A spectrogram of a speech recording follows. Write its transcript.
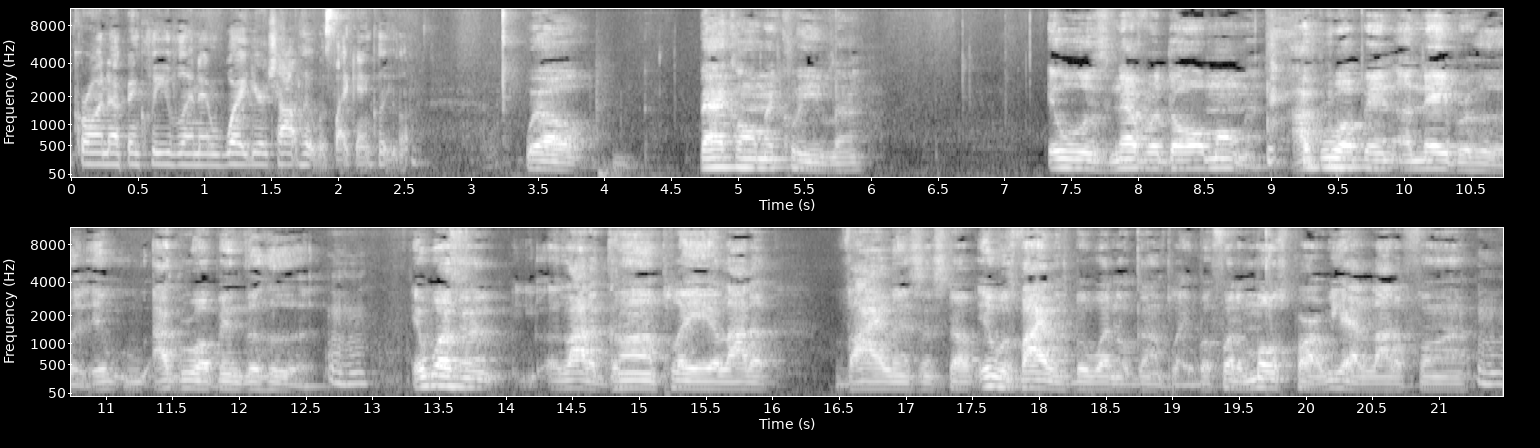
growing up in Cleveland and what your childhood was like in Cleveland. Well, back home in Cleveland, it was never a dull moment. I grew up in a neighborhood. It, I grew up in the hood. Mm-hmm. It wasn't a lot of gunplay, a lot of violence and stuff. It was violence, but it wasn't no gunplay. But for the most part, we had a lot of fun. Mm-hmm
